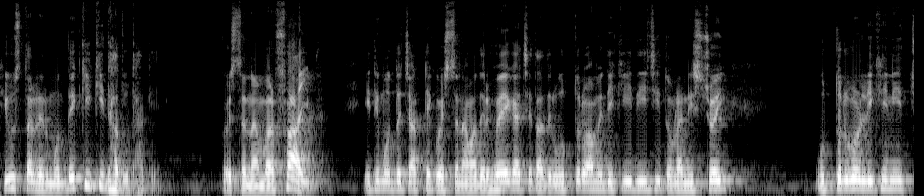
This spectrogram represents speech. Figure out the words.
ফিউজ তারের মধ্যে কি কি ধাতু থাকে? কোয়েশ্চেন নাম্বার ফাইভ ইতিমধ্যে চারটে কোয়েশ্চেন আমাদের হয়ে গেছে, তাদের উত্তরও আমি দেখিয়ে দিয়েছি, তোমরা নিশ্চয়ই উত্তরগুলো লিখে নিচ্ছ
